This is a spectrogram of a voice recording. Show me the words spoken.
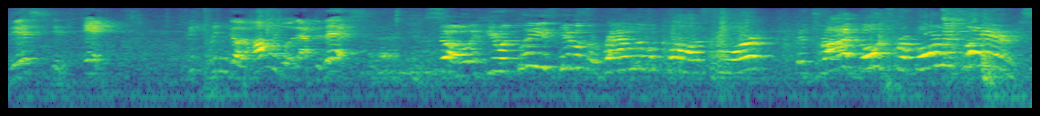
this is it. We, we can go to Hollywood after this. So, if you would please give us a round of applause for the Dry Gulch Performance Players!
